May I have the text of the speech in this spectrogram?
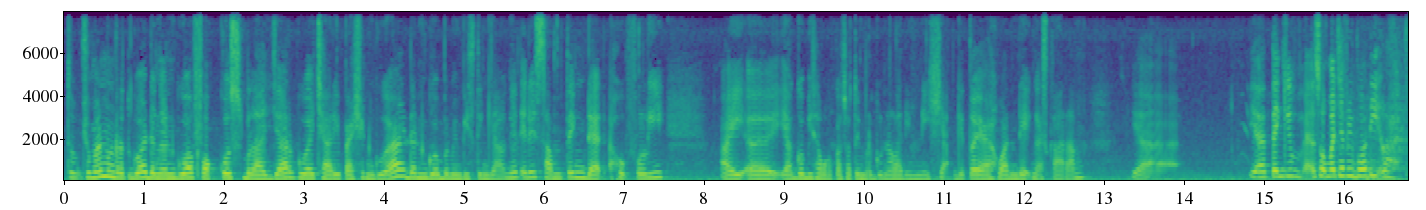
Cuman menurut gue dengan gue fokus belajar gue cari passion gue dan gue bermimpi setinggi langit it is something that hopefully I eh, ya gue bisa melakukan sesuatu yang berguna lah di Indonesia gitu ya one day nggak sekarang. Ya ya thank you so much everybody lah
